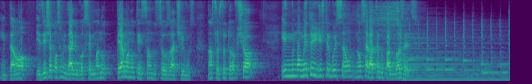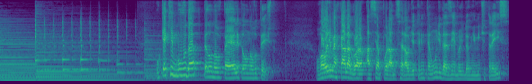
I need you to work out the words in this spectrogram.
Então, existe a possibilidade de você ter a manutenção dos seus ativos na sua estrutura offshore e no momento de distribuição não será tributado duas vezes. O que é que muda pelo novo PL, pelo novo texto? O valor de mercado agora a ser apurado será o de 31 de dezembro de 2023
